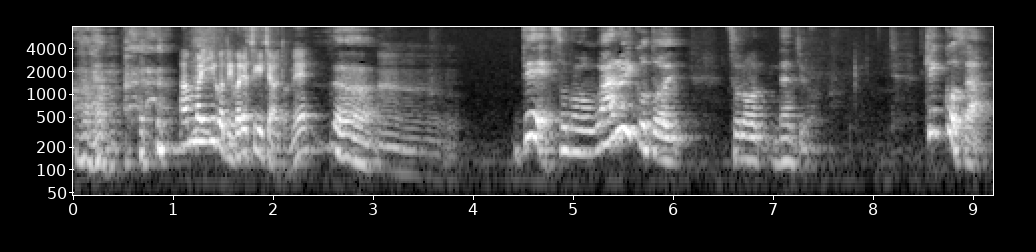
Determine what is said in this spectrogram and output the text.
あんまりいいこと言われすぎちゃうとね。うん。うんでその悪いことをそのなんていうの？結構さ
